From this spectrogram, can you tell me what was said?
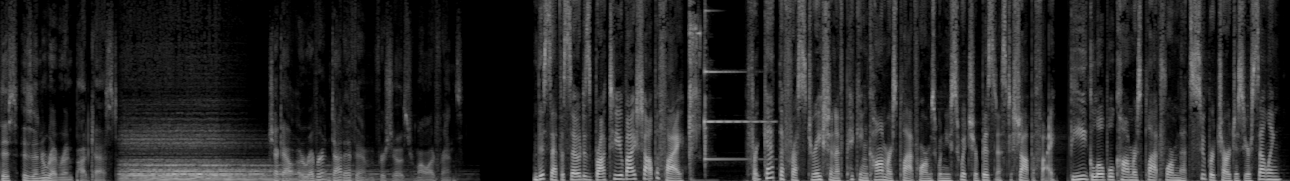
This is an Irreverent podcast. Check out irreverent.fm for shows from all our friends. This episode is brought to you by Shopify. Forget the frustration of picking commerce platforms when you switch your business to Shopify, the global commerce platform that supercharges your selling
